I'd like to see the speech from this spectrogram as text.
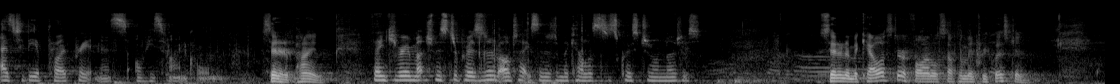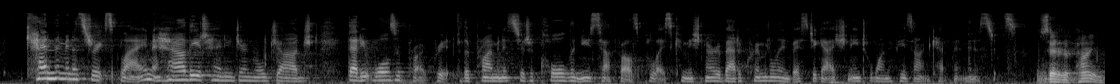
as to the appropriateness of his phone call? Senator Payne. Thank you very much, Mr President. I'll take Senator McAllister's question on notice. Senator McAllister, a final supplementary question. Can the minister explain how the Attorney-General judged that it was appropriate for the Prime Minister to call the New South Wales Police Commissioner about a criminal investigation into one of his own cabinet ministers? Senator Payne.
